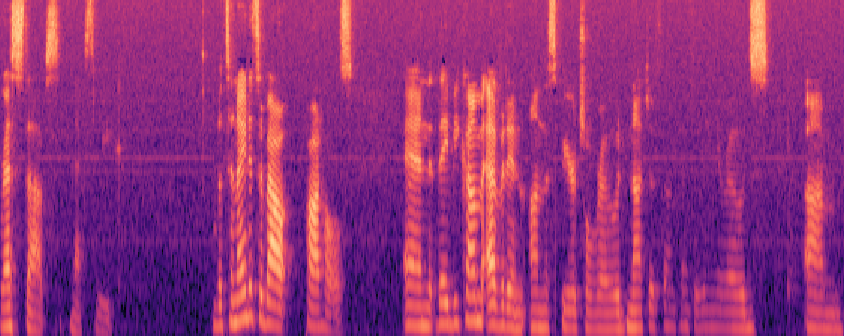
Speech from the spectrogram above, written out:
rest stops next week. But tonight it's about potholes. And they become evident on the spiritual road, not just on Pennsylvania roads. Um,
